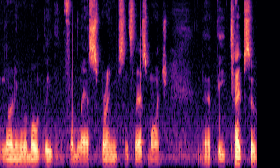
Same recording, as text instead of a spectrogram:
learning remotely from last spring, since last March, that the types of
